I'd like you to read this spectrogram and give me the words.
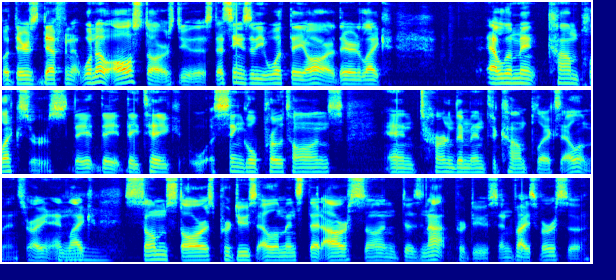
but there's definite well no all stars do this that seems to be what they are they're like element complexers they they they take single protons and turn them into complex elements right and like Mm. some stars produce elements that our sun does not produce and vice versa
